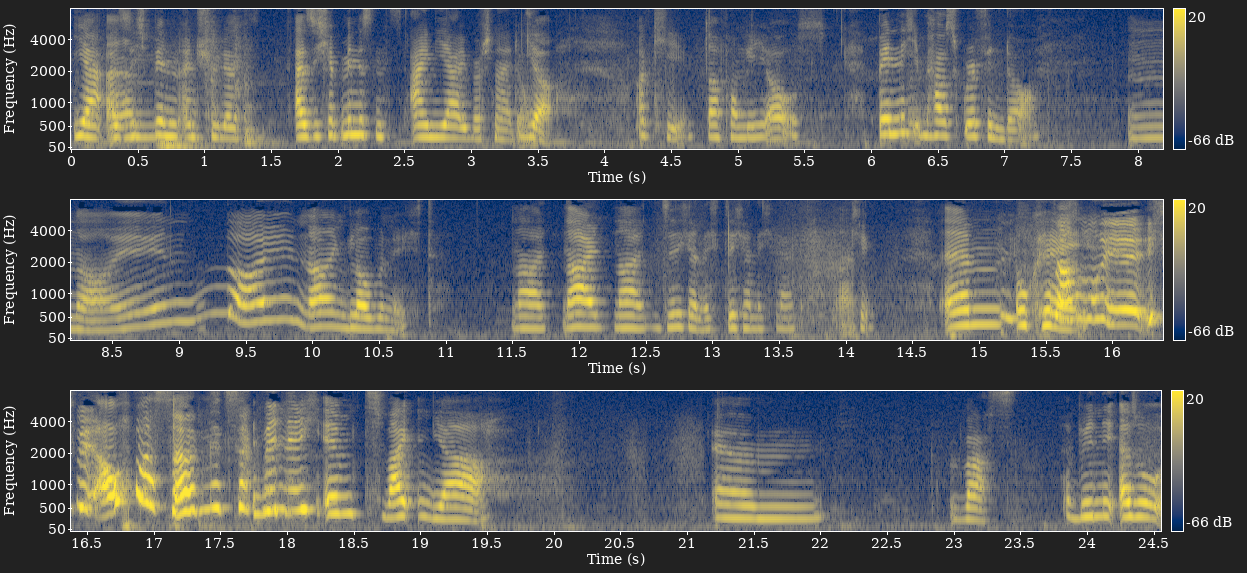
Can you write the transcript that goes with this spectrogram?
Ja, also Ähm. ich bin ein Schüler. Also ich habe mindestens ein Jahr Überschneidung. Ja, Okay. davon gehe ich aus. Bin ich im Haus Gryffindor? Nein, nein, nein, glaube nicht. Nein, nein, nein, sicher nicht, sicher nicht, nein. nein. Okay. Ähm, okay. Samuel, ich will auch was sagen. Jetzt sag Bin ich im zweiten Jahr? Ähm, was? Bin ich, also,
